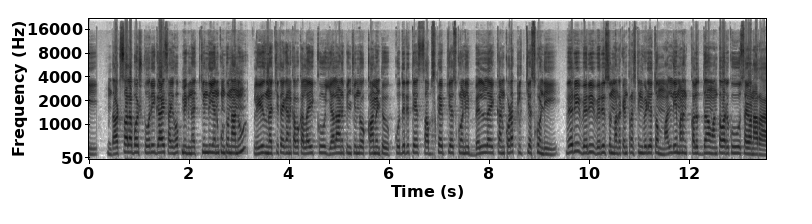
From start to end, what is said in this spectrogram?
That's all about story guys I hope మీకు నచ్చింది అనుకుంటున్నాను. ప్లీజ్ నచ్చితే గనక ఒక లైక్ ఎలా అనిపించిందో కామెంట్ కుదిరితే సబ్స్క్రైబ్ చేసుకొని బెల్ ఐకాన్ కూడా క్లిక్ చేసుకోండి. వెరీ వెరీ వెరీ సూన్ మనకు ఇంట్రెస్టింగ్ వీడియోతో మళ్ళీ మనం కలుద్దాం. అంతవరకు సయోనారా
